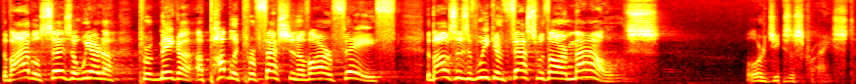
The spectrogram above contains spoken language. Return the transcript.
The Bible says that we are to make a, a, public profession of our faith. The Bible says if we confess with our mouths, Lord Jesus Christ.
